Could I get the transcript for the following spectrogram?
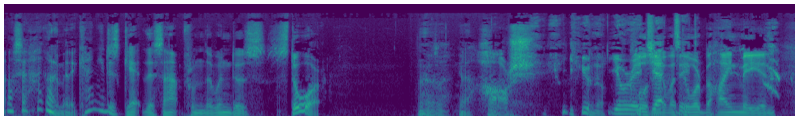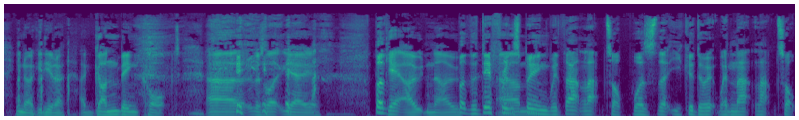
And I said, "Hang on a minute, can't you just get this app from the Windows Store?" And I was like, you know, harsh. You- know, you were closing ejected. of a door behind me, and you know I could hear a, a gun being cocked. Uh, it was like, yeah, yeah. But- get out now. But the difference Um, being with that laptop was that you could do it when that laptop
